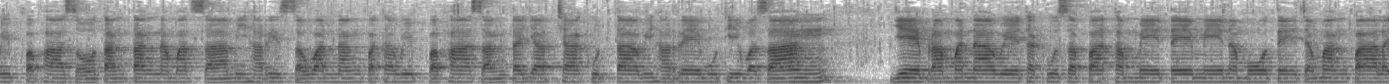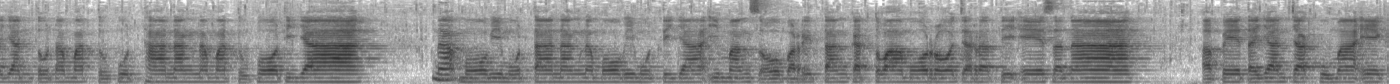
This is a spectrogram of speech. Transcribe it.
วิปปภาโสตังตังนมัสสามิหริสวรรณังปทวิปปภาสังตยัชชาคุตตาวิหเรมุทิวสังเยปรมนาเวทคุสปะธรรมเมเตเมนโมเตจมังปาลยันตุนมัตตุพุทธานังนมัตตุโพธิยานะโมวิมุตตานังนโมวิมุตติยาอิมังโสปริตังกัตวาโมโรจรติเอสนา อเปตยันจักคุมาเอก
